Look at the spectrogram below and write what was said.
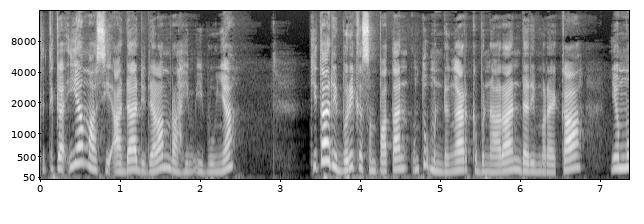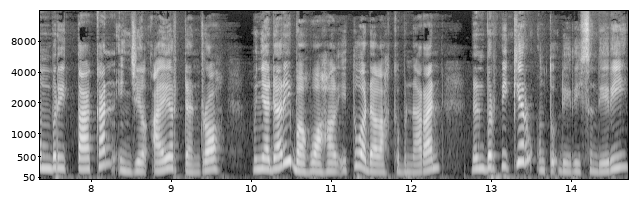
ketika ia masih ada di dalam rahim ibunya? Kita diberi kesempatan untuk mendengar kebenaran dari mereka yang memberitakan Injil air dan Roh, menyadari bahwa hal itu adalah kebenaran dan berpikir untuk diri sendiri,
